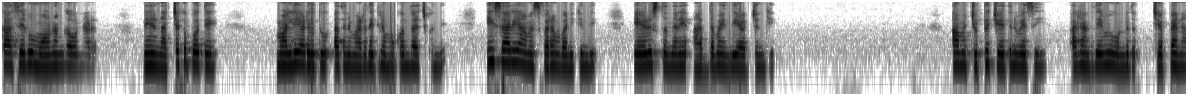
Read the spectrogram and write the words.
కాసేపు మౌనంగా ఉన్నాడు. నేను నచ్చకపోతే మళ్ళీ అడుగుతూ అతని మెడ దగ్గర ముఖం దాచుకుంది. ఈసారి ఆమె స్వరం వణికింది. ఏడుస్తుందని అర్థమైంది అర్జున్కి. ఆమె చుట్టూ చేతిని వేసి అలాంటిదేమీ ఉండదు. చెప్పానా?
